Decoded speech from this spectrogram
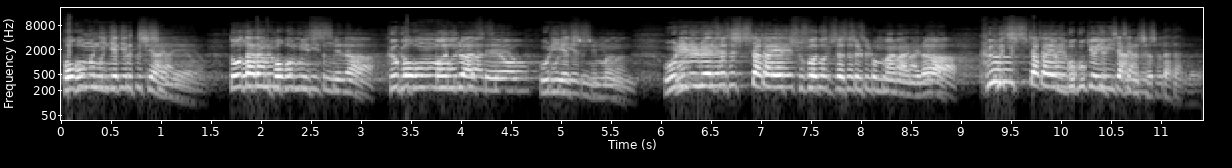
복음은 이게 끝이 아니에요. 또 다른 복음이 있습니다. 그 복음 뭔지 아세요? 우리 예수님은 우리를 위해서 십자가에 죽어 주셨을 뿐만 아니라 그 십자가에 묶여 있지 않으셨다는 거예요.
